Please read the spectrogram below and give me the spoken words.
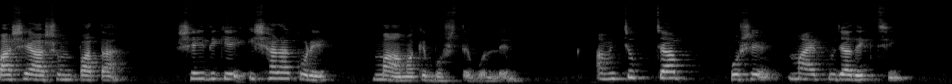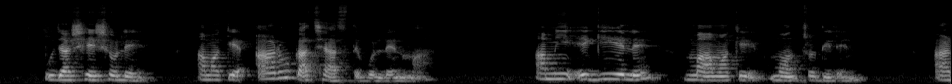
পাশে আসন পাতা, সেই দিকে ইশারা করে মা আমাকে বসতে বললেন। আমি চুপচাপ বসে মায়ের পূজা দেখছি। পূজা শেষ হলে আমাকে আরও কাছে আসতে বললেন মা। আমি এগিয়ে এলে মা আমাকে মন্ত্র দিলেন। আর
